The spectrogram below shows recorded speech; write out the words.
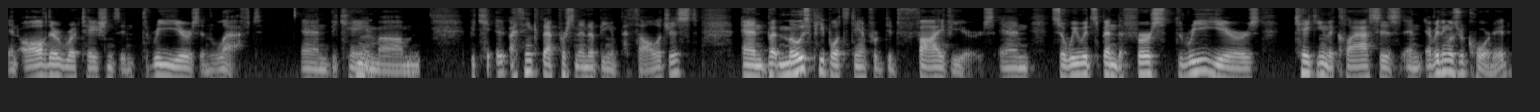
and all of their rotations in three years and left and became. Hmm. Um, I think that person ended up being a pathologist, and but most people at Stanford did five years, and so we would spend the first three years taking the classes and everything was recorded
